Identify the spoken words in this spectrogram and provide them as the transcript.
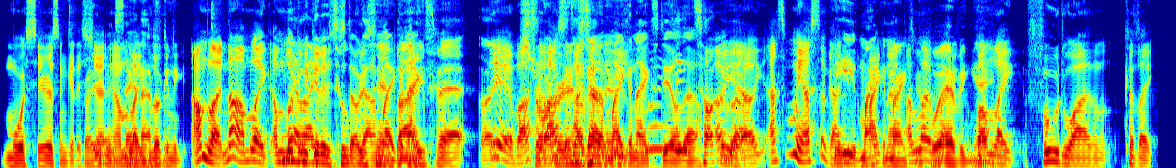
more serious and get a Bro, you've chef. I'm like that looking to I'm like no, I'm like I'm looking to get a Still got Mike and body Ike. fat. Like, Yeah, but I still- I still got a Mike and Ike deal though. Talk Oh about. yeah, I, I mean I still got eat Mike and Ike's before every game. But I'm like food wise, because like,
